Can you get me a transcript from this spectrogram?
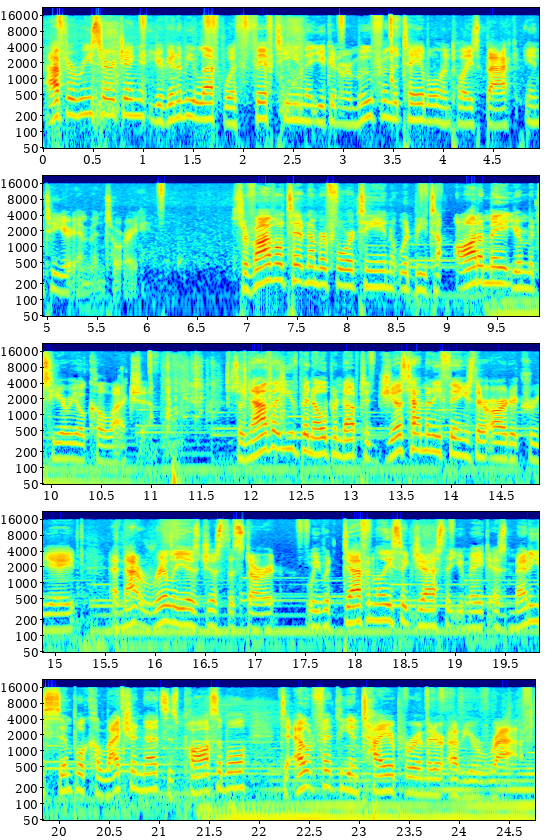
after researching, you're going to be left with 15 that you can remove from the table and place back into your inventory. Survival tip number 14 would be to automate your material collection. So now that you've been opened up to just how many things there are to create, and that really is just the start, we would definitely suggest that you make as many simple collection nets as possible to outfit the entire perimeter of your raft.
